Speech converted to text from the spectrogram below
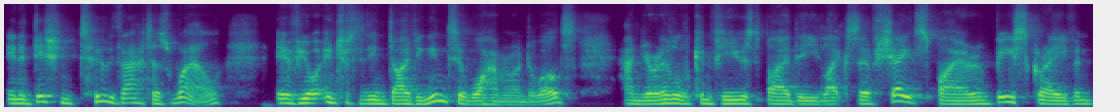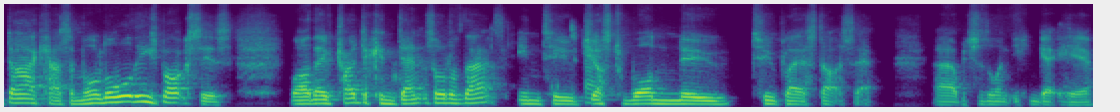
in addition to that, as well, if you're interested in diving into Warhammer Underworlds and you're a little confused by the likes of Shadespire and Beastgrave and Direchasm, all, all these boxes, well, they've tried to condense all of that into That's right. just one new two-player starter set, uh, which is the one you can get here.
